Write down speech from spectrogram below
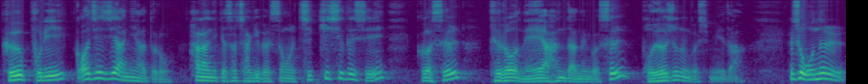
그 불이 꺼지지 아니하도록 하나님께서 자기 백성을 지키시듯이 그것을 드러내야 한다는 것을 보여주는 것입니다. 그래서 오늘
